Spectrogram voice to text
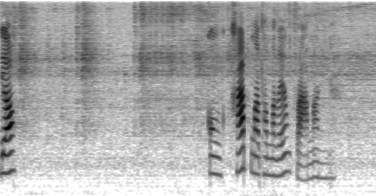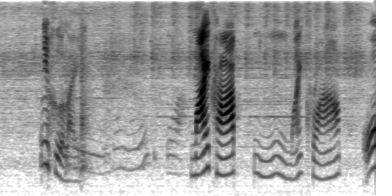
เดี๋ยวกองครับมาทำอะไรตั้งสามอันนี่ยนี่คืออะไร ไม้ครับอืมไม้ครับ โอ้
